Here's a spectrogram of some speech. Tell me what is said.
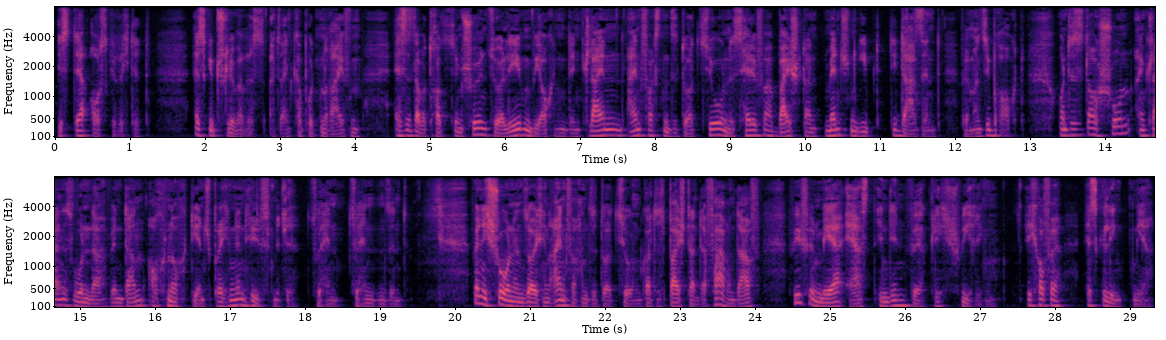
ist er ausgerichtet. Es gibt Schlimmeres als einen kaputten Reifen. Es ist aber trotzdem schön zu erleben, wie auch in den kleinen, einfachsten Situationen es Helfer, Beistand, Menschen gibt, die da sind, wenn man sie braucht. Und es ist auch schon ein kleines Wunder, wenn dann auch noch die entsprechenden Hilfsmittel zu, zu Händen sind. Wenn ich schon in solchen einfachen Situationen Gottes Beistand erfahren darf, wie viel mehr erst in den wirklich schwierigen. Ich hoffe, es gelingt mir,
